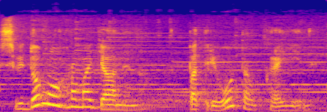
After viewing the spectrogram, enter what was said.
свідомого громадянина, патріота України.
